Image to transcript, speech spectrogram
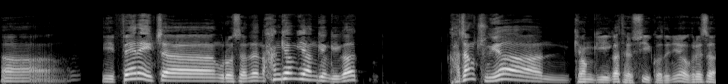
어, 이 팬의 입장으로서는 한 경기 한 경기가 가장 중요한 경기가 될 수 있거든요. 그래서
